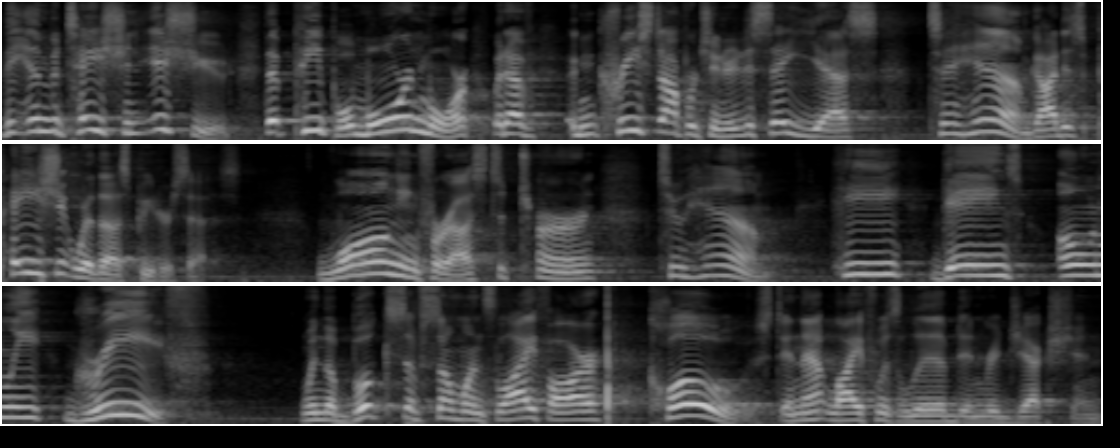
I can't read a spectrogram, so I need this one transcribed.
the invitation issued, that people more and more would have increased opportunity to say yes to him. God is patient with us, Peter says, longing for us to turn to him. He gains only grief when the books of someone's life are closed, and that life was lived in rejection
